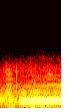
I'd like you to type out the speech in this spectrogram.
be.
